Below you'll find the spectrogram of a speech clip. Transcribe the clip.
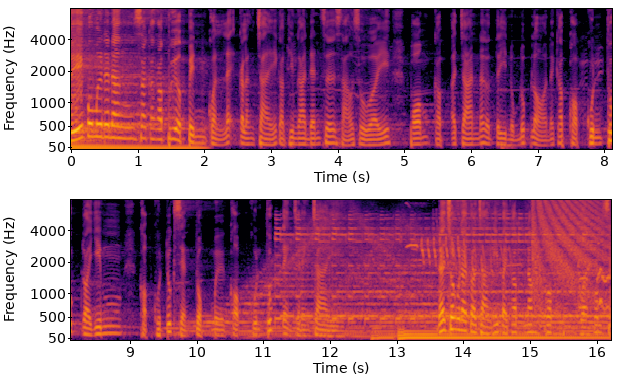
เสียงปรบมือดังๆสักครั้งครับเพื่อเป็นขวัญและกำลังใจให้กับทีมงานแดนเซอร์สาวสวย พร้อมกับอาจารย์นักดนตรีหนุ่มรูปหล่อนะครับ ขอบคุณทุกรอยยิ้ม ขอบคุณทุกเสียงปรบมือ ขอบคุณทุกแรงแสดงใจในช่วงเวลาต่อจากนี้ไปครับนำครบความคมเซ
